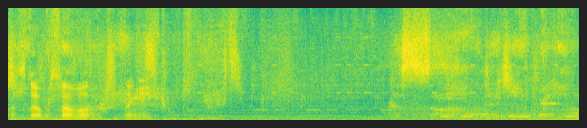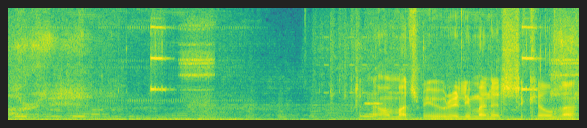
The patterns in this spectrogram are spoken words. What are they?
What's the observer thingy? Don't know how much we really managed to kill that.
